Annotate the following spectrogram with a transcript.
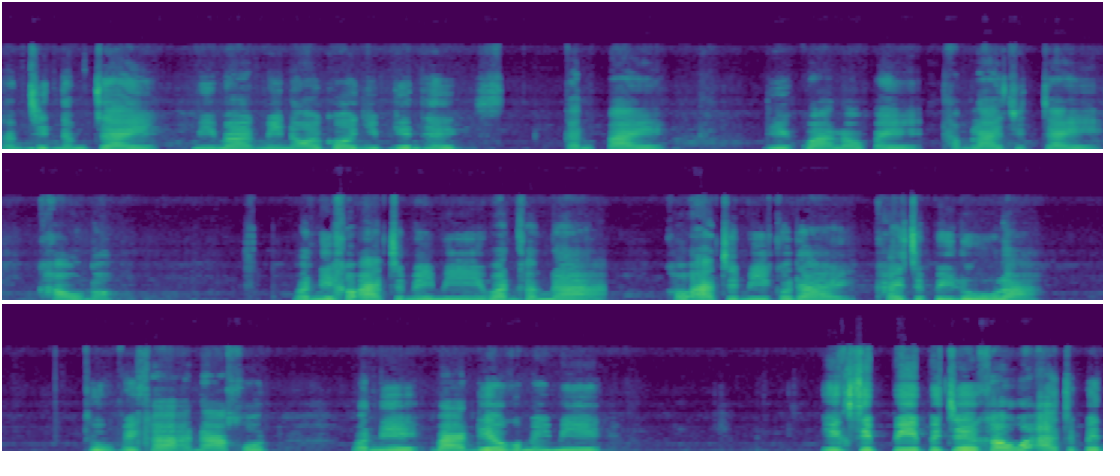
น้ำจิตน้ำใจมีมากมีน้อยก็หยิบยื่นให้กันไป ดีกว่าเราไปทำร้ายจิตใจ เขาเนาะวันนี้เขาอาจจะไม่มีวันข้างหน้า เขาอาจจะมีก็ได้ ใครจะไปรู้ล่ะ ถูกไหมคะอนาคต วันนี้บาทเดียวก็ไม่มีอีกสิบปีไปเจอเขาก็อาจจะเป็น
